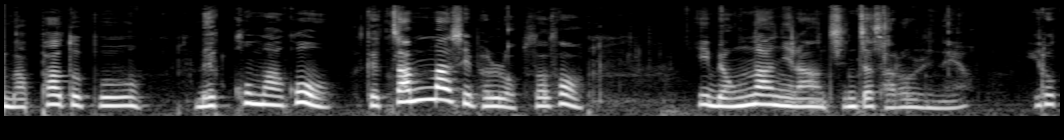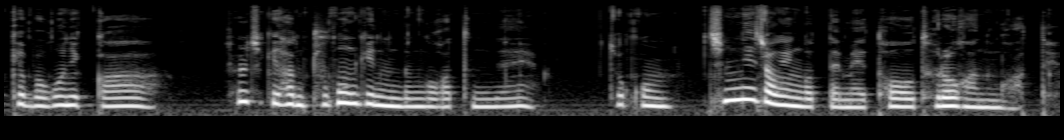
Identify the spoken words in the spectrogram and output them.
이 마파두부 매콤하고 이렇게 짠맛이 별로 없어서 이 명란이랑 진짜 잘 어울리네요. 이렇게 먹으니까 솔직히 한 두 공기는 넣은 것 같은데 조금 심리적인 것 때문에 더 들어가는 것 같아요.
